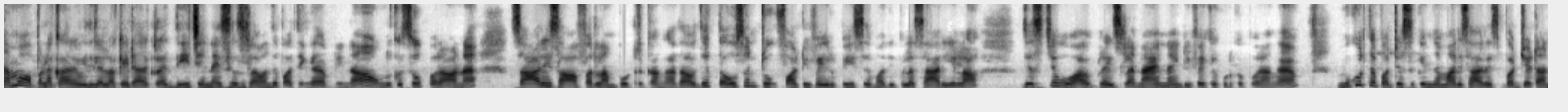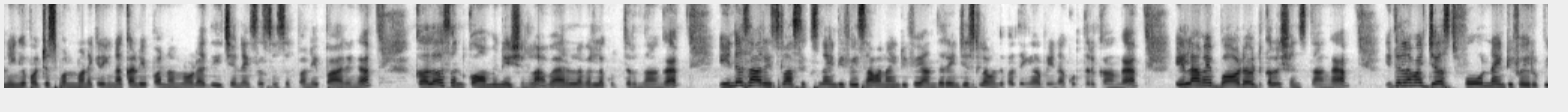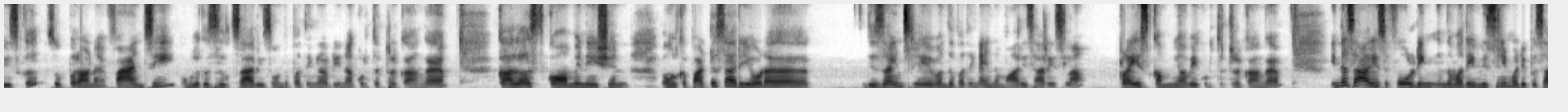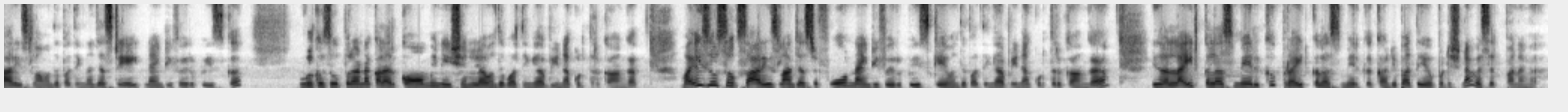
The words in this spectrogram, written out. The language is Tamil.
நம்ம ஒப்பனக்கார வீதியில் லொக்கேட்டாக இருக்கிற தி சென்னை சில்ஸில் வந்து பார்த்தீங்க அப்படின்னா உங்களுக்கு சூப்பரான சாரீஸ் ஆஃபர்லாம் போட்டிருக்காங்க. அதாவது thousand two forty five rupees மதிப்புள்ள saree எல்லாம் ஜஸ்ட்டு வாவ் ப்ரைஸில் நைன் நைன்ட்டி ஃபைவ்க்கு கொடுக்க போகிறாங்க முகூர்த்த பர்ச்சேஸுக்கு இந்த மாதிரி சாரீஸ் பட்ஜெட்டாக நீங்கள் பர்ச்சேஸ் பண்ணணும்னு நினைக்கிறீங்கன்னா கண்டிப்பாக நம்மளோட தி சென்னை சில்ஸ் விசிட் பண்ணி பாருங்கள் கலர்ஸ் அண்ட் காம்பினேஷன்லாம் வேறு லெவலில் கொடுத்துருந்தாங்க. இந்த சாரீஸ்லாம் six ninety five seven ninety five அந்த ரேஞ்சஸில் வந்து பார்த்தீங்க அப்படின்னா கொடுத்துருக்காங்க. எல்லாமே பார்டர்ட் கலெக்ஷன்ஸ் தாங்க. இது எல்லாமே ஜஸ்ட் ஃபோர் நைன்ட்டி ஃபைவ் ருபீஸ்க்கு சூப்பரான ஃபேன்சி உங்களுக்கு சில்க் சாரீஸ் வந்து பார்த்திங்க அப்படின்னா கொடுத்துட்ருக்காங்க. கலர்ஸ் காம்பினேஷன் உங்களுக்கு பட்டு சாரியோட டிசைன்ஸ்லேயே வந்து பார்த்திங்கன்னா இந்த மாதிரி சாரீஸ்லாம் ப்ரைஸ் கம்மியாகவே கொடுத்துட்ருக்காங்க. இந்த சாரீஸ் ஃபோல்டிங் இந்த மாதிரி விசிறி மடிப்பு சாரீஸ்லாம் வந்து பார்த்திங்கன்னா ஜஸ்ட் எயிட் நைன்ட்டி ஃபைவ் ருபீஸ்க்கு உங்களுக்கு சூப்பரான கலர் காம்பினேஷனில் வந்து பார்த்தீங்க அப்படின்னா கொடுத்துருக்காங்க. மைசூர் சில்க் சாரீஸ்லாம் ஜஸ்ட் ஃபோர் நைன்ட்டி ஃபைவ் ருபீஸ்க்கே வந்து பார்த்தீங்க அப்படின்னா கொடுத்துருக்காங்க. இதில் லைட் கலர்ஸுமே இருக்குது ப்ரைட் கலர்ஸுமே இருக்குது கண்டிப்பாக தேவைப்பட்டுச்சுன்னா விசிட் பண்ணுங்கள்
